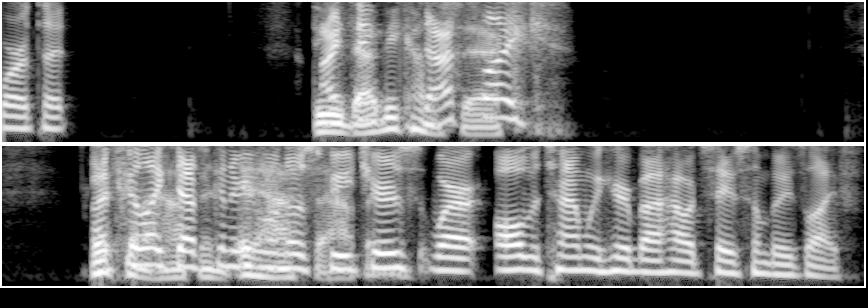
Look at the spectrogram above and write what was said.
Worth it. Dude, I that'd be kind of that's sick. like. I It's feel like that's going to be It one of those to happen. features where all the time we hear about how it saves somebody's life.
